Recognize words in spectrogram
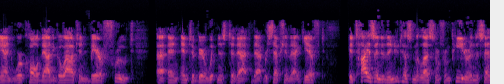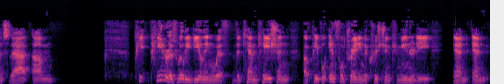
And we're called now to go out and bear fruit uh, and, and to bear witness to that, that reception of that gift. It ties into the New Testament lesson from Peter in the sense that um, P- Peter is really dealing with the temptation of people infiltrating the Christian community and and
